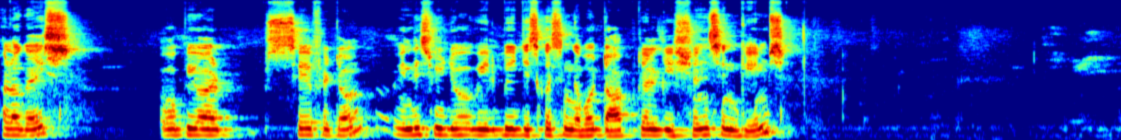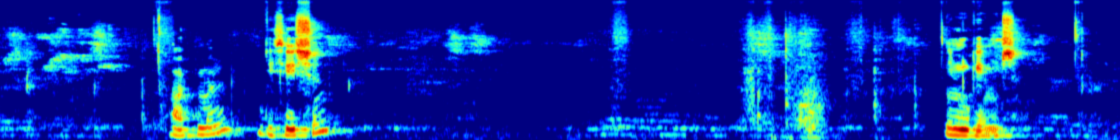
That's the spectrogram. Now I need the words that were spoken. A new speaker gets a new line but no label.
hello guys. Hope you are safe at home. In this video we'll be discussing about optimal decisions in games. Optimal decision in games.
